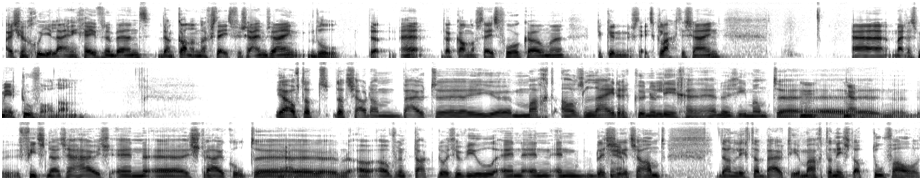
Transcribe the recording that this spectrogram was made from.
als je een goede leidinggevende bent, dan kan het nog steeds verzuim zijn. Ik bedoel, dat, hè, dat kan nog steeds voorkomen. Er kunnen nog steeds klachten zijn. Maar dat is meer toeval dan. Ja, of dat, dat zou dan buiten je macht als leider kunnen liggen. Hè? Dus iemand uh, fietst naar zijn huis en uh, struikelt over een tak door zijn wiel en, en, en blesseert zijn hand. Dan ligt dat buiten je macht. Dan is dat toeval,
